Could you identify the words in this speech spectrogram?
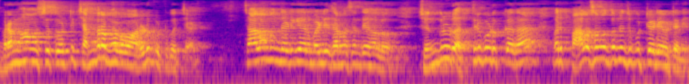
బ్రహ్మాంశతోటి చంద్రభగవానుడు పుట్టుకొచ్చాడు. చాలామంది అడిగారు మళ్ళీ ధర్మ సందేహంలో చంద్రుడు అత్రికొడుకు కదా మరి పాల సముద్రం నుంచి పుట్టాడేమిటని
